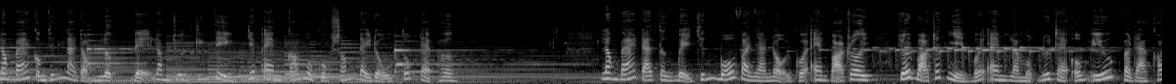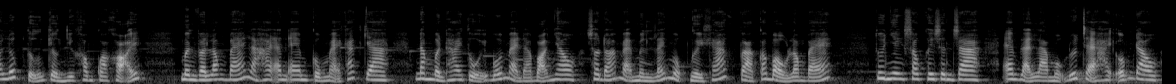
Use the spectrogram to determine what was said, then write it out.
Long Bé cũng chính là động lực để Long Chun kiếm tiền, giúp em có một cuộc sống đầy đủ, tốt đẹp hơn. Long bé đã từng bị chính bố và nhà nội của em bỏ rơi, chối bỏ trách nhiệm bởi em là một đứa trẻ ốm yếu và đã có lúc tưởng chừng như không qua khỏi. Mình và Long bé là hai anh em cùng mẹ khác cha. Năm mình 2 tuổi, bố mẹ đã bỏ nhau, sau đó mẹ mình lấy một người khác và có bầu Long bé. Tuy nhiên sau khi sinh ra, em lại là một đứa trẻ hay ốm đau,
